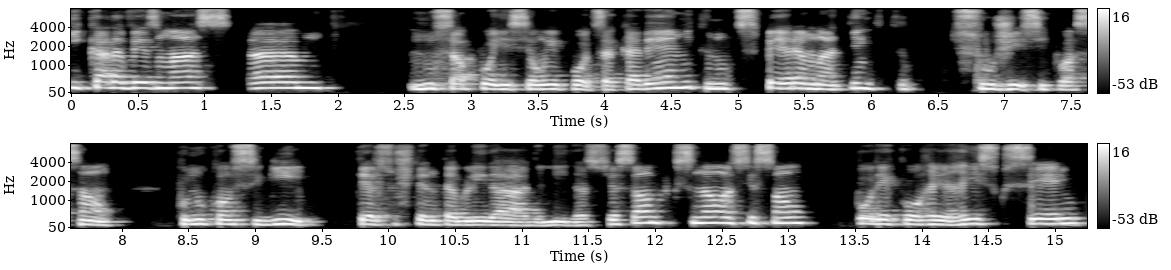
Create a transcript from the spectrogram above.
e cada vez mais um, não se apoia isso é uma hipótese acadêmica, não se espera, mas tem que surgir situação por não conseguir ter sustentabilidade ali da associação, porque senão a associação pode correr risco sério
